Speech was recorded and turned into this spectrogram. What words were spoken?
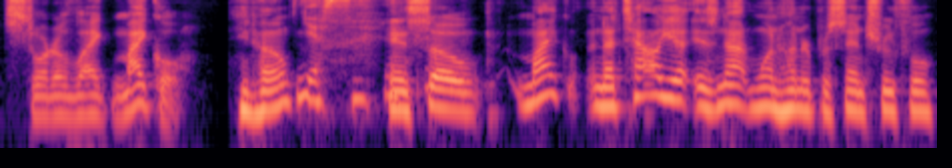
sort of like Michael, you know? Yes. And so Michael Natalia is not 100% truthful,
